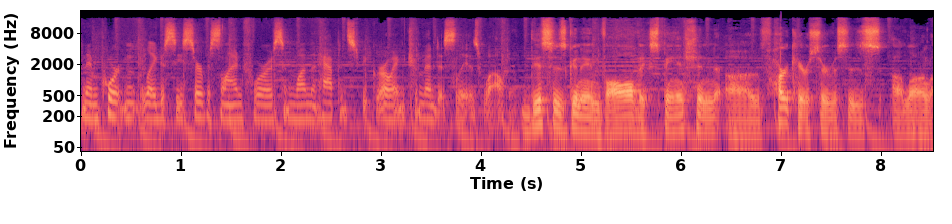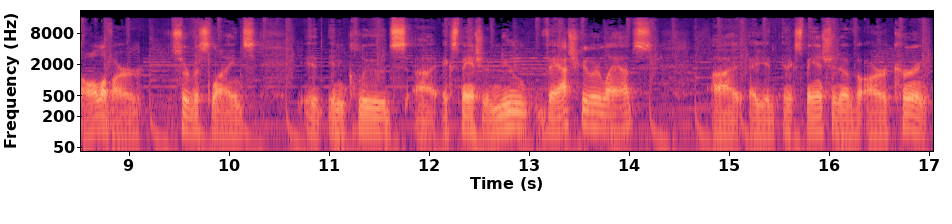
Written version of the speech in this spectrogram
an important legacy service line for us and one that happens to be growing tremendously as well. This is going to involve expansion of heart care services along all of our service lines. It includes uh, expansion of new vascular labs, uh, a, an expansion of our current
